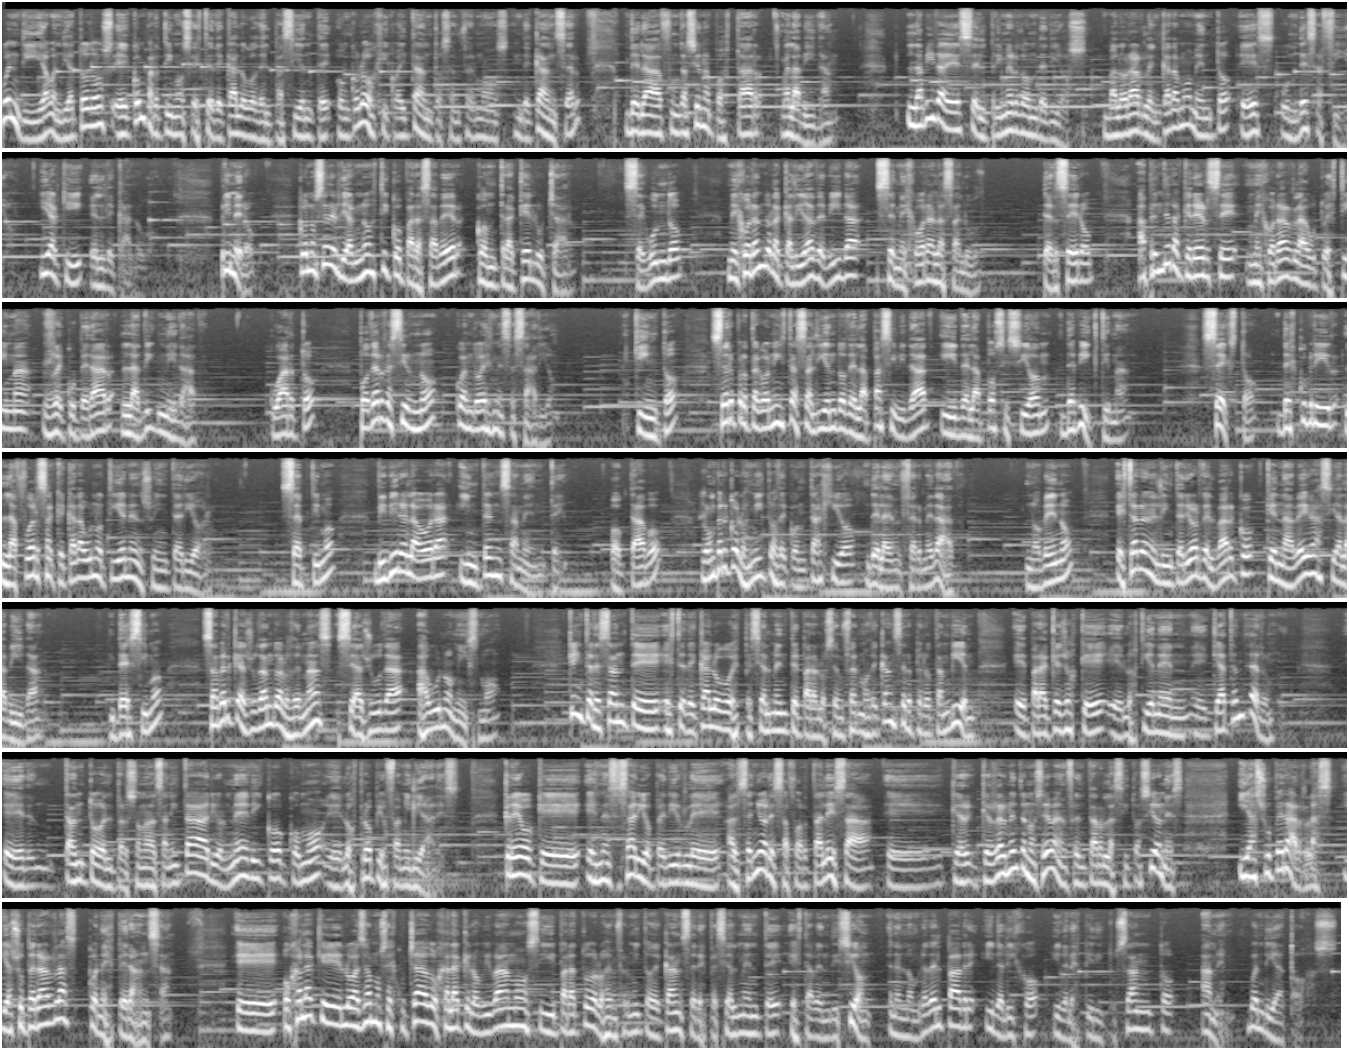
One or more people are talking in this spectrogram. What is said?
Buen día, buen día a todos. Eh, compartimos este decálogo del paciente oncológico, hay tantos enfermos de cáncer, de la Fundación Apostar a la Vida. La vida es el primer don de Dios. Valorarla en cada momento es un desafío. Y aquí el decálogo. Primero, conocer el diagnóstico para saber contra qué luchar. Segundo, mejorando la calidad de vida se mejora la salud. Tercero, aprender a quererse, mejorar la autoestima, recuperar la dignidad. Cuarto, poder decir no cuando es necesario. Quinto, ser protagonista saliendo de la pasividad y de la posición de víctima. Sexto, descubrir la fuerza que cada uno tiene en su interior. Séptimo, vivir el ahora intensamente. Octavo, romper con los mitos de contagio de la enfermedad. Noveno, estar en el interior del barco que navega hacia la vida. Décimo, saber que ayudando a los demás se ayuda a uno mismo. Qué interesante este decálogo especialmente para los enfermos de cáncer, pero también eh, para aquellos que eh, los tienen eh, que atender, tanto el personal sanitario, el médico, como los propios familiares. Creo que es necesario pedirle al Señor esa fortaleza que, que realmente nos lleva a enfrentar las situaciones y a superarlas, y a superarlas con esperanza. Eh, ojalá que lo hayamos escuchado, ojalá que lo vivamos y para todos los enfermitos de cáncer especialmente esta bendición. En el nombre del Padre y del Hijo y del Espíritu Santo. Amén. Buen día a todos.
